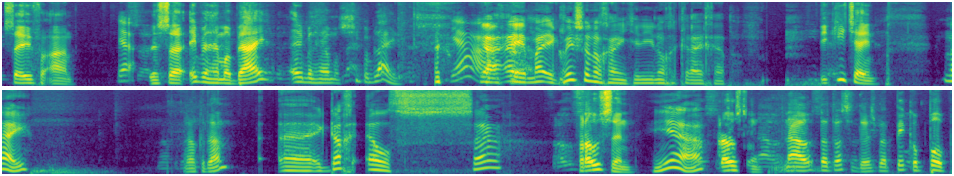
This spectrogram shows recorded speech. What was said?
zeven aan. Ja. Dus eh, ik ben helemaal bij en ik ben helemaal super blij. Ja. Ja, hey, maar ik mis er nog eentje die je nog gekregen hebt. Die keychain, Nee, welke dan? eh, ik dacht Elsa. Frozen. Ja. Frozen. Nou, dat was het dus. Bij Pick Pop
